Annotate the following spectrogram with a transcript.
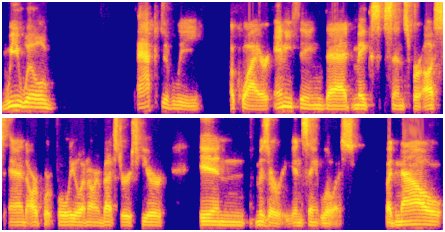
we will actively acquire anything that makes sense for us and our portfolio and our investors here in Missouri, in St. Louis. But now,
